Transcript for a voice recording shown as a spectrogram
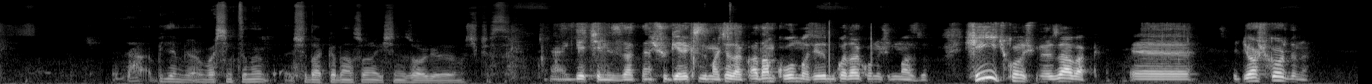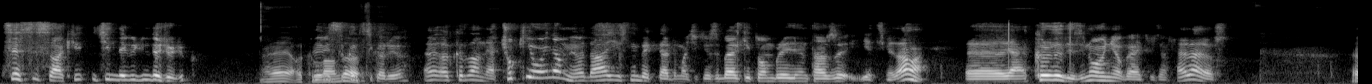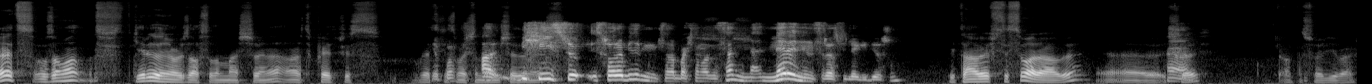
Ya, bilemiyorum. Washington'ın şu dakikadan sonra işini zor görüyorum açıkçası. Yani geçeniz zaten şu gereksiz maça da adam kovulmasaydı bu kadar konuşulmazdı. Şeyi hiç konuşmuyoruz ha bak. Ee, Josh Gordon'ı. Sessiz sakin, içinde gücünde çocuk. Hey, Ne bir akıllandı sıkıntı çıkarıyor. Evet akıllan. Yani çok iyi oynamıyor. Daha iyisini beklerdim açıkçası. Belki Tom Brady'nin tarzı yetmedi ama e, yani kırdı dizini oynuyor gayet güzel. Helal olsun. Evet o zaman geri dönüyoruz haftanın maçlarına. Artık Patriots Redskins maçından bir şey bir şeyi sö- sorabilir miyim sana başlamadan? Sen ne- nerenin sırasıyla gidiyorsun? Bir tane web sitesi var abi. Ee, Ha. şey. Adını söyleyiver.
